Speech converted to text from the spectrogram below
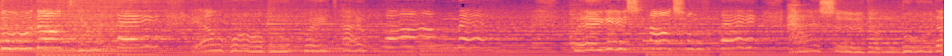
不到天黑，烟火不会太完美，回忆烧成灰，还是等不到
